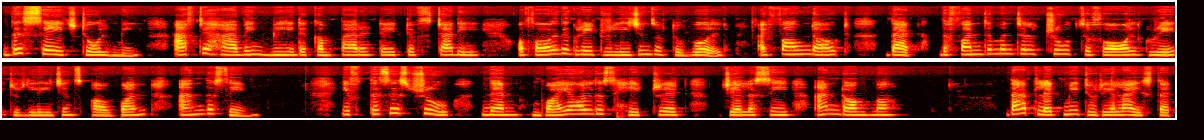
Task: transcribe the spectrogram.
This sage told me, after having made a comparative study of all the great religions of the world, I found out that the fundamental truths of all great religions are one and the same. If this is true, then why all this hatred, jealousy, and dogma? That led me to realize that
